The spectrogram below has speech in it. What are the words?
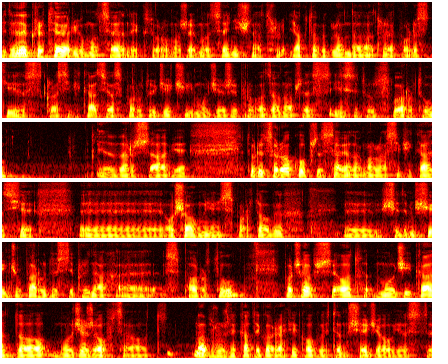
jedyne kryterium oceny, którą możemy ocenić, tle, jak to wygląda na tle Polski, jest klasyfikacja sportu dzieci i młodzieży prowadzona przez Instytut Sportu w Warszawie, który co roku przedstawia taką klasyfikację e, osiągnięć sportowych w 70 paru dyscyplinach e, sportu, począwszy od młodzika do młodzieżowca. Od, no, w różnych kategoriach wiekowych ten przedział jest e,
